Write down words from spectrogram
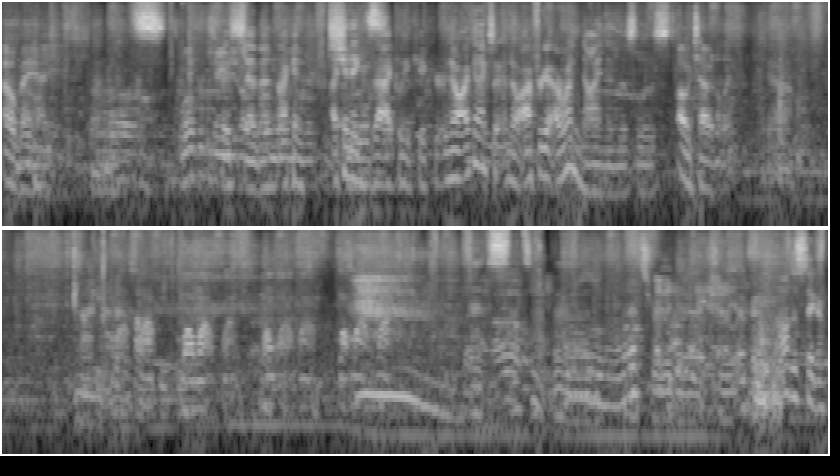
Oh man. It's seven. I can I can exactly kicker. No, I can actually. No, I forget. I run nine in this list. Oh, totally. Yeah. Nine. That's that's not bad. That's really good actually. Okay, I'll just take her. I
